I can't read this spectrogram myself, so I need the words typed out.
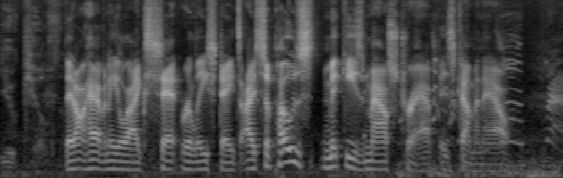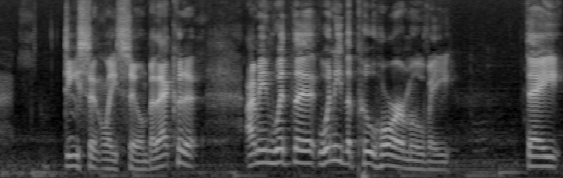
You killed them. They don't have any, like, set release dates. I suppose Mickey's Mousetrap is coming out decently soon, but that could I mean, with the Winnie the Pooh horror movie, they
